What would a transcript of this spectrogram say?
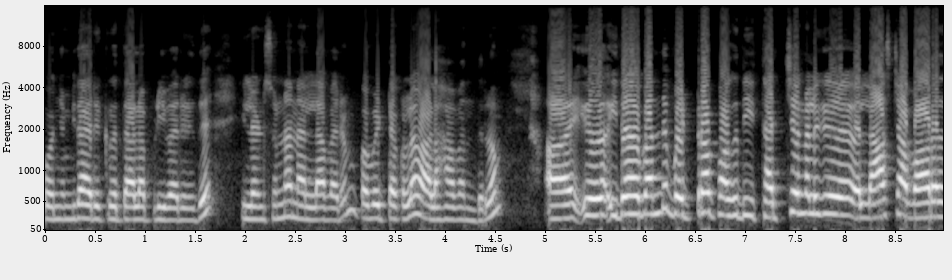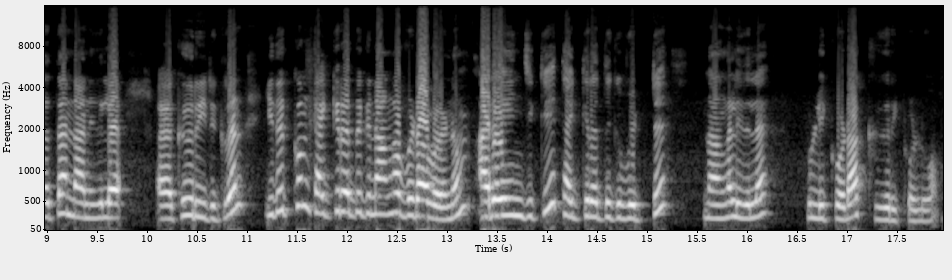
கொஞ்சம் இதாக இருக்கிறதால அப்படி வருது. இல்லைன்னு சொன்னால் நல்லா வரும். இப்போ வெட்டக்குள்ள அழகாக வந்துடும் இதை வந்து வெட்டுற பகுதி தச்சங்களுக்கு லாஸ்ட்டாக வாரதை தான் நான் இதில் கீறி இருக்கிறேன் இதுக்கும் தைக்கிறதுக்கு நாங்கள் விட வேணும். அரை இஞ்சிக்கு தைக்கிறதுக்கு விட்டு நாங்கள் இதில் புள்ளிக்கோடா கீறிக்கொள்வோம்.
